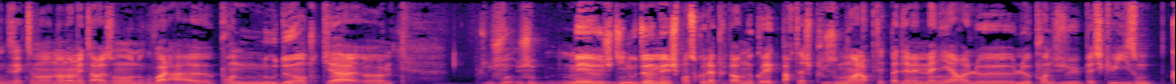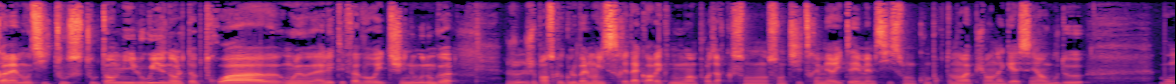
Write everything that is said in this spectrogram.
Exactement. Non, non, mais t'as raison. Donc voilà, euh, pour nous deux, en tout cas, euh, je, mais euh, je dis nous deux, mais je pense que la plupart de nos collègues partagent plus ou moins, alors peut-être pas de la même manière, le, point de vue, parce qu'ils ont quand même aussi tous tout le temps mis Louise dans le top 3. euh, elle était favorite chez nous, donc euh, je, pense que globalement, ils seraient d'accord avec nous hein, pour dire que son, titre est mérité, même si son comportement a pu en agacer un ou deux. Bon,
